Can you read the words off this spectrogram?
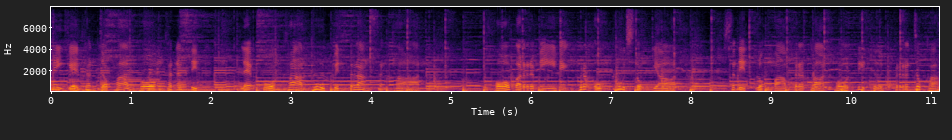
ให้แก่ท่านเจ้าภาพพร้อมคณะสิทธิ์ และพวงข้าผู้เป็นร่างสังขาร ขอบารมีแห่งพระองค์ผู้ทรงญาณเสด็จลงมาประทานพรด้เถิดพระเจ้าค่ะ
